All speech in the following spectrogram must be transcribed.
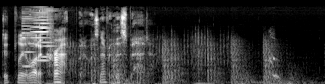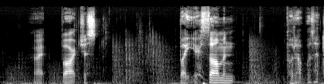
Did play a lot of crap, but it was never this bad. Alright, Bart, just bite your thumb and put up with it.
